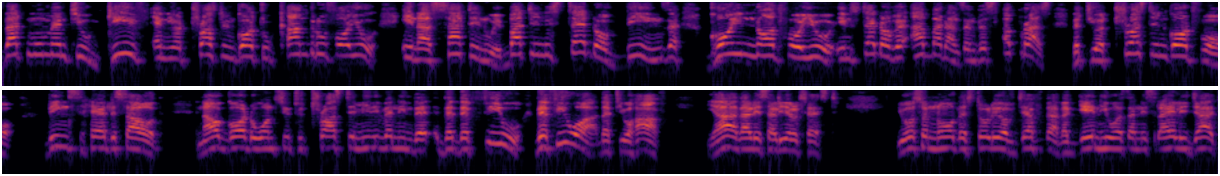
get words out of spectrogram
that moment you give and you're trusting God to come through for you in a certain way. But instead of things going north for you, instead of the abundance and the surplus that you're trusting God for, things head south. Now God wants you to trust Him even in the, the, the few, the fewer that you have. Yeah, that is a real test. You also know the story of Jephthah. Again, he was an Israeli judge.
